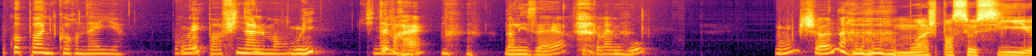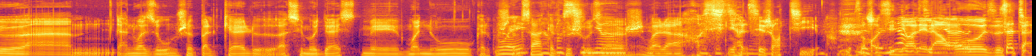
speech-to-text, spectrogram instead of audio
Pourquoi pas une corneille? Pourquoi Oui. pas Finalement. Oui, c'est Finalement. vrai. Dans les airs, c'est quand même beau. Vous, Sean Moi, je pensais aussi euh, à un, un oiseau, je ne sais pas lequel, euh, assez modeste, mais moineau, quelque chose Oui. comme ça, quelque chose. euh, voilà, rossignol, c'est gentil. Rossignol et la rose, c'est un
